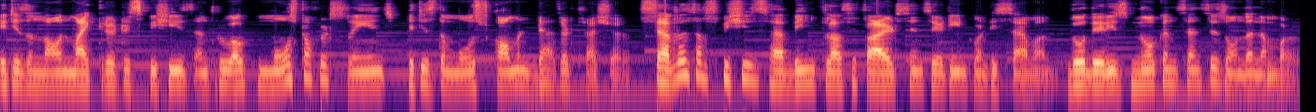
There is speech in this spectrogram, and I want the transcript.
It is a non-migratory species and throughout most of its range, it is the most common desert thrasher. Several subspecies have been classified since 1827, though there is no consensus on the number.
